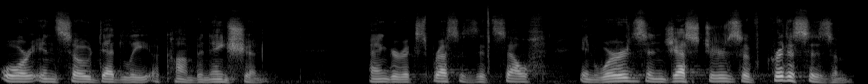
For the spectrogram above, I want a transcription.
or in so deadly a combination. Anger expresses itself in words and gestures of criticism,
